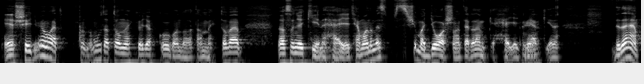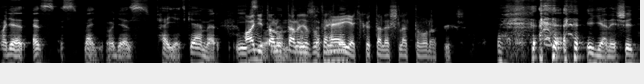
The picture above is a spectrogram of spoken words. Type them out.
És így, jó, hát mondom, mutatom neki, hogy akkor gondoltam meg tovább, de azt mondja, hogy kéne hely egy. Hát mondom, ez sima gyorsan, erre nem kell hely egy, miért kéne. De nem, hogy ez, ez, ez megy, hogy ez helyjegy kell, mert... Annyit aludtál, hogy az ott a helyjegy köteles lett a vonat is. Igen, és így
